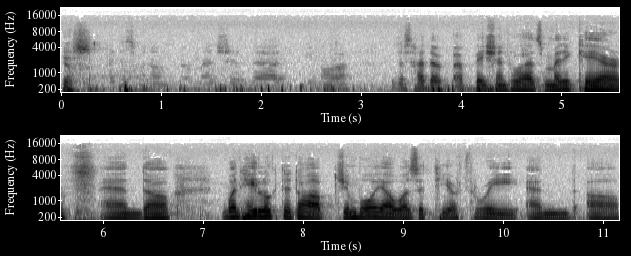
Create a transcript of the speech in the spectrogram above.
Yes. I just want to mention that you know I just had a, a patient who has Medicare, and uh, when he looked it up, Genvoya was a tier three, and uh,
